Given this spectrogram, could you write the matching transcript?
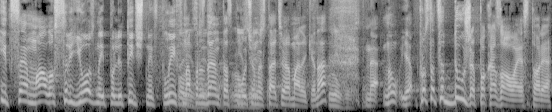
і це мало серйозний політичний вплив Ну, на президента Сполучених. Штатів Америки. Да? Ні, Ну я просто це дуже показова історія.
